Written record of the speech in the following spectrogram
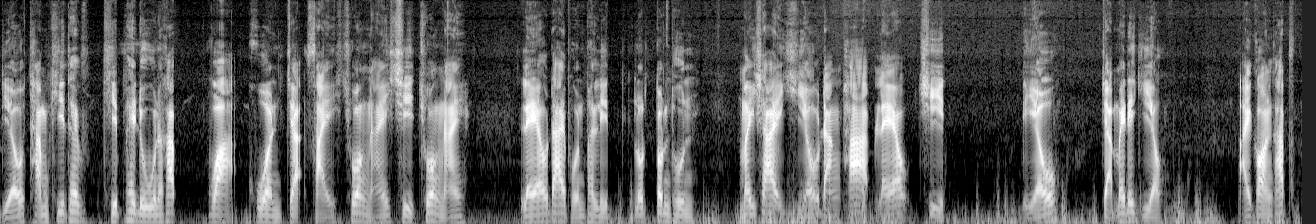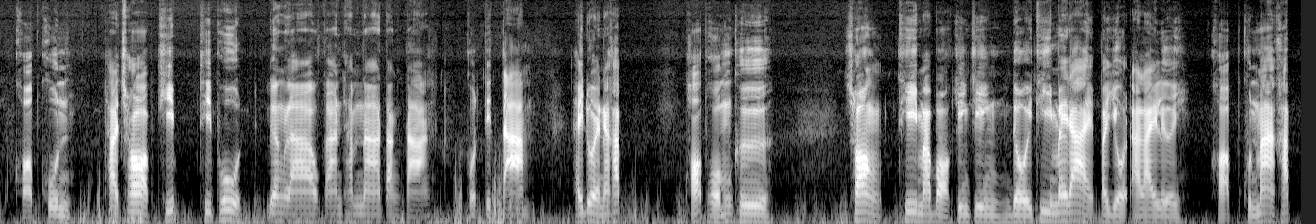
เดี๋ยวทำคลิปให้คลิปให้ดูนะครับ ว่าควรจะใส่ช่วงไหนฉีดช่วงไหน แล้วได้ผลผลิตลดต้นทุน ไม่ใช่เขียวดังภาพแล้วฉีด เดี๋ยวจะไม่ได้เกี่ยว ไปก่อนครับ ขอบคุณถ้าชอบคลิปที่พูดเรื่องราวการทำนาต่างๆ กดติดตามให้ด้วยนะครับ เพราะผมคือช่องที่มาบอกจริงๆ โดยที่ไม่ได้ประโยชน์อะไรเลย ขอบคุณมากครับ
